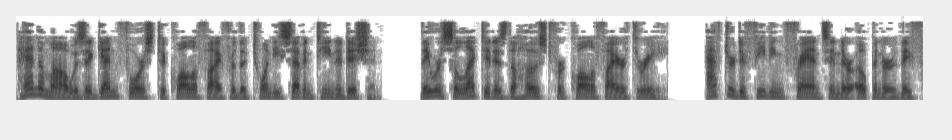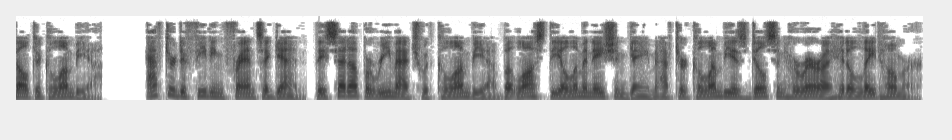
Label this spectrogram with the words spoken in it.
Panama was again forced to qualify for the 2017 edition. They were selected as the host for Qualifier 3. After defeating France in their opener they fell to Colombia. After defeating France again, they set up a rematch with Colombia but lost the elimination game after Colombia's Dilson Herrera hit a late homer.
